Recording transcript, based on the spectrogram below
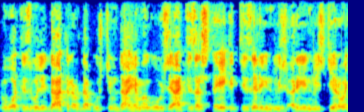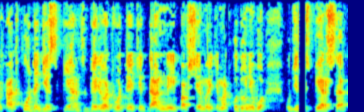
вот, из валидаторов, допустим, да, я могу взять, застейкать и реинвестировать. Откуда Дисперс берет вот эти данные по всем этим? Откуда у него, у Дисперса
